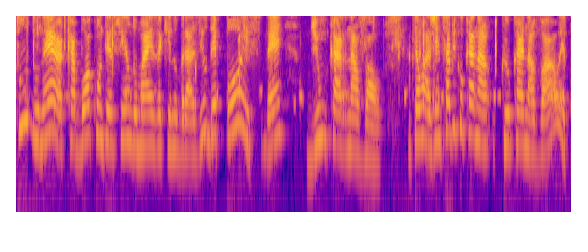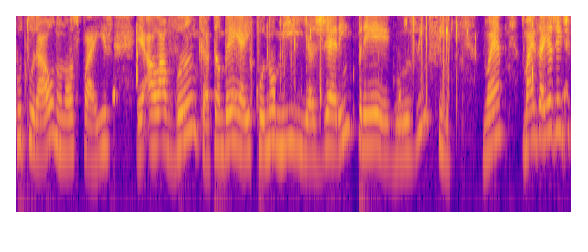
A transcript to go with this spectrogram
tudo, né, acabou acontecendo mais aqui no Brasil depois né, de um carnaval. Então, a gente sabe que o, carna, que o carnaval é cultural no nosso país, é, alavanca também a economia, gera empregos, enfim não é? Mas aí a gente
